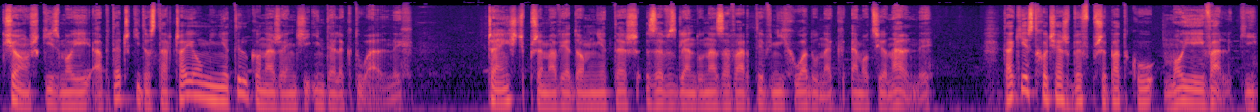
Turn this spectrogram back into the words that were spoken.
Książki z mojej apteczki dostarczają mi nie tylko narzędzi intelektualnych. Część przemawia do mnie też ze względu na zawarty w nich ładunek emocjonalny. Tak jest chociażby w przypadku Mojej walki,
